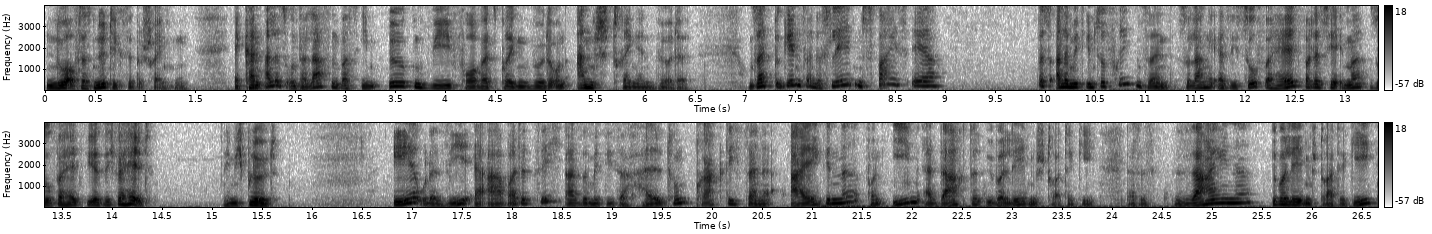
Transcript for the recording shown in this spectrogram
nur auf das Nötigste beschränken. Er kann alles unterlassen, was ihm irgendwie vorwärts bringen würde und anstrengen würde. Und seit Beginn seines Lebens weiß er, dass alle mit ihm zufrieden sind, solange er sich so verhält, weil er sich ja immer so verhält, wie er sich verhält. Nämlich blöd. Er oder sie erarbeitet sich also mit dieser Haltung praktisch seine eigene, von ihm erdachte Überlebensstrategie. Das ist seine Überlebensstrategie.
